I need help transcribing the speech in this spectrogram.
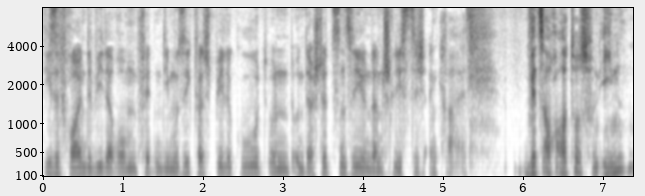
diese Freunde wiederum finden die Musikfestspiele gut und unterstützen sie und dann schließt sich ein Kreis. Wird es auch Autos von Ihnen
